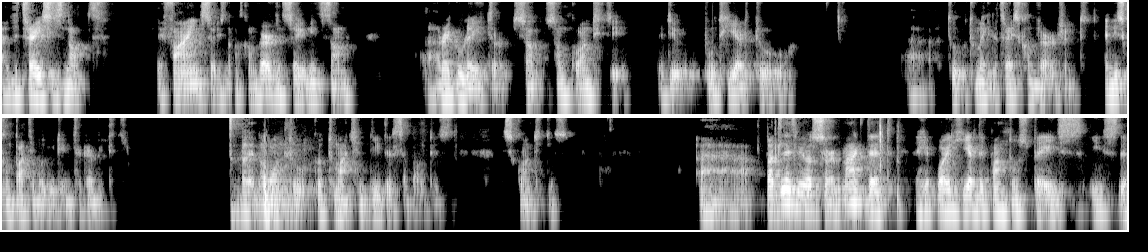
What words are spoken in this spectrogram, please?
uh, the trace is not defined, so it's not convergent. So you need some regulator, some some quantity that you put here to uh, to to make the trace convergent and is compatible with integrability. But I don't want to go too much in details about this, these quantities. Uh, but let me also remark that while here the quantum space is the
